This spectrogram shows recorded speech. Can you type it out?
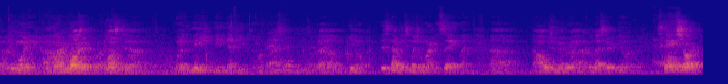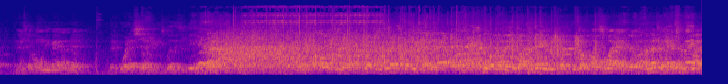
Uh, Good morning. Uh, Walter Washington, uh, one of the many, many nephews of Uncle Lester. Um, You know, there's not really too much more I can say, but uh, I always remember uh, Uncle Lester, you know, staying sharp, and that's the only man I know that wore that shag as well as he did. You know, I think about today, we talk we talk about swag, you know, Uncle Lester had some swag.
